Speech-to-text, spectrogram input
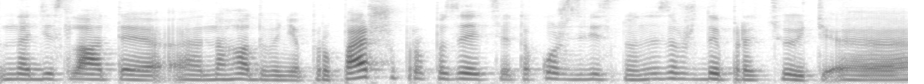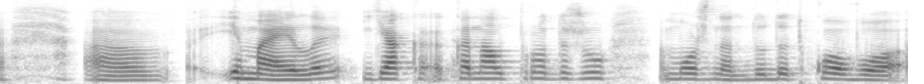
надіслати е, нагадування про першу пропозицію. Також, звісно, не завжди працюють е, е, імейли як канал продажу. Можна додатково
